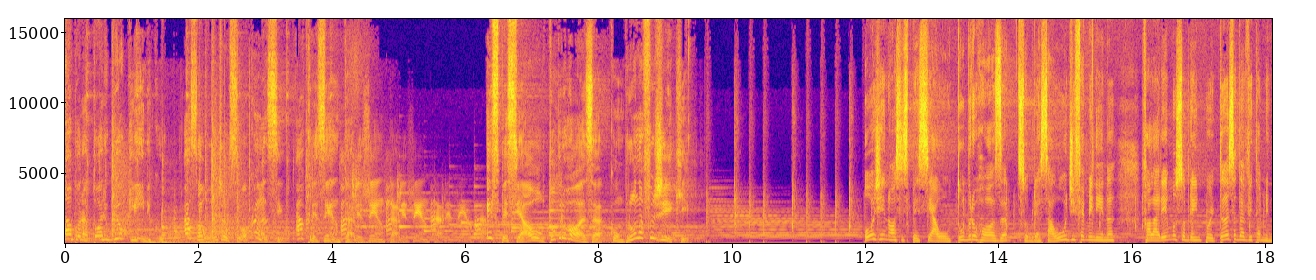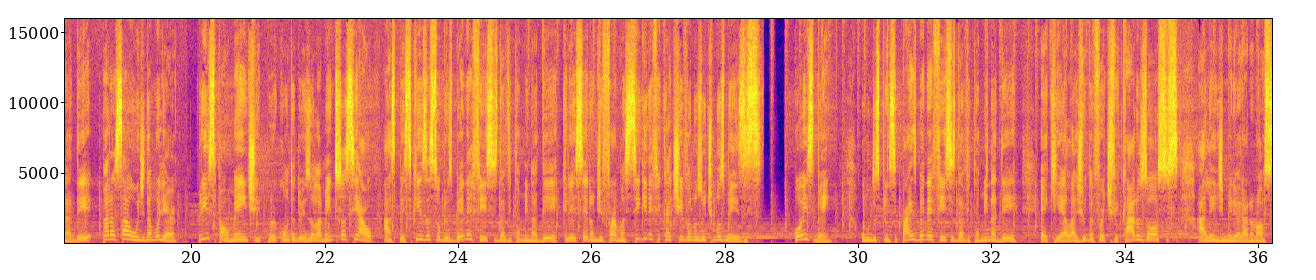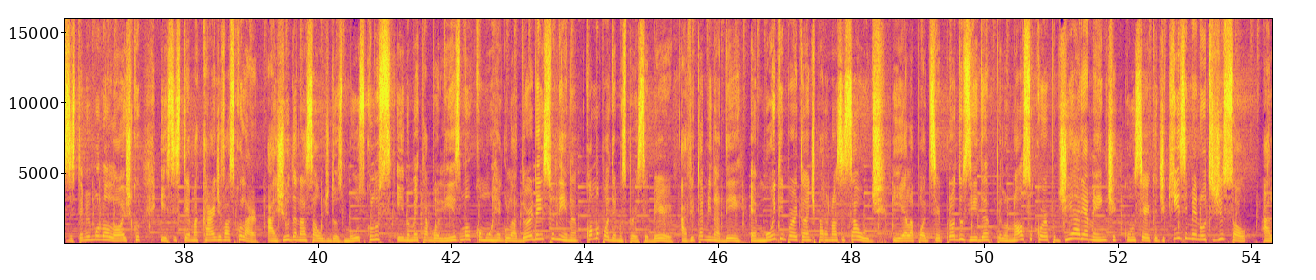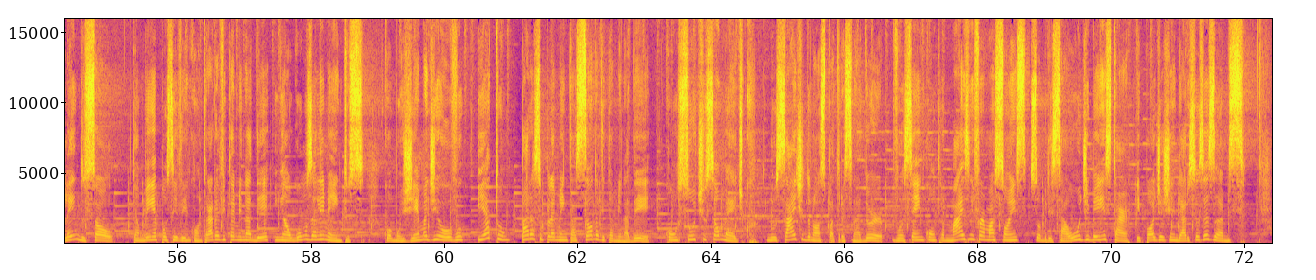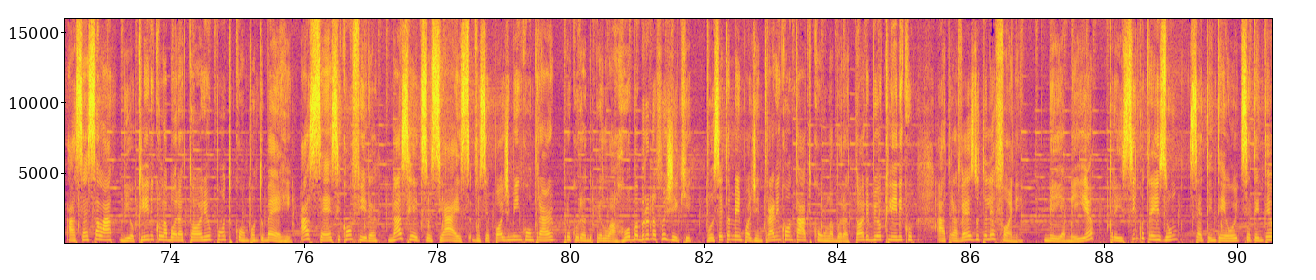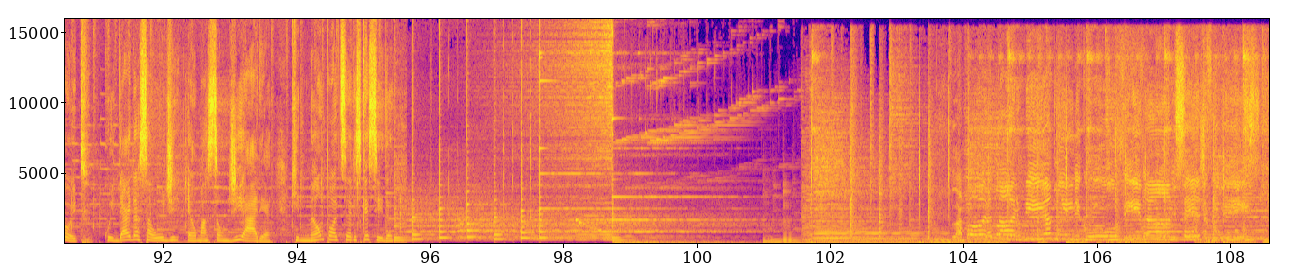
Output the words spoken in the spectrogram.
Laboratório Bioclínico. A saúde ao seu alcance. Apresenta. Apresenta. Apresenta. Apresenta. Especial Outubro Rosa, com Bruna Fujik. Hoje, em nosso especial Outubro Rosa, sobre a saúde feminina, falaremos sobre a importância da vitamina D para a saúde da mulher principalmente por conta do isolamento social. As pesquisas sobre os benefícios da vitamina D cresceram de forma significativa nos últimos meses. Pois bem, um dos principais benefícios da vitamina D é que ela ajuda a fortificar os ossos, além de melhorar o nosso sistema imunológico e sistema cardiovascular. Ajuda na saúde dos músculos e no metabolismo como um regulador da insulina. Como podemos perceber, a vitamina D é muito importante para a nossa saúde e ela pode ser produzida pelo nosso corpo diariamente com cerca de 15 minutos de sol. Além do sol, também é possível encontrar a vitamina D em alguns alimentos, como gema de ovo e atum. Para a suplementação da vitamina D, consulte o seu médico. No site do nosso patrocinador, você encontra mais informações sobre saúde e bem-estar e pode agendar os seus exames. Acesse lá bioclinicolaboratório.com.br. Acesse e confira. Nas redes sociais, você pode me encontrar procurando pelo arroba Bruna Fujiki. Você também pode entrar em contato com o Laboratório Bioclínico através do telefone 66 3531 7878. Cuidar da saúde é uma ação diária que não pode ser esquecida. Laboratório Bioclínico, viva e seja feliz.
